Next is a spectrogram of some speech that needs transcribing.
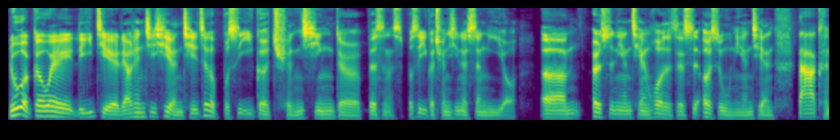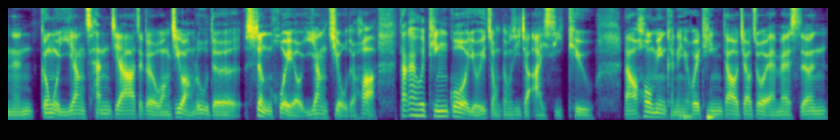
如果各位理解聊天机器人，其实这个不是一个全新的 business，不是一个全新的生意哦。呃，二十年前或者只是二十五年前，大家可能跟我一样参加这个网际网络的盛会哦，一样久的话，大概会听过有一种东西叫 ICQ，然后后面可能也会听到叫做 MSN，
